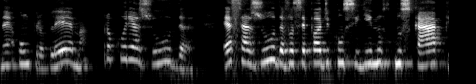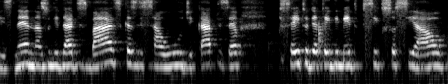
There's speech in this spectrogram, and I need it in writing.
né, um problema, procure ajuda. Essa ajuda você pode conseguir no, nos CAPs, né, nas unidades básicas de saúde. CAPs é Centro de Atendimento Psicossocial.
